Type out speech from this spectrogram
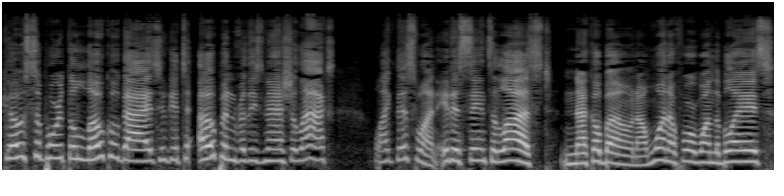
Go support the local guys who get to open for these national acts like this one. It is Saints of Lust, Knucklebone on 1041 The Blaze,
